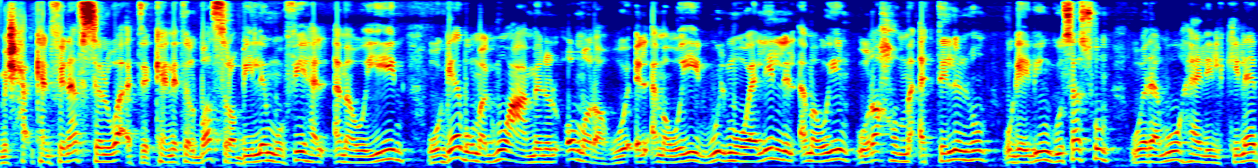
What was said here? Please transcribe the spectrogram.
مش. كان في نفس الوقت كانت البصرة بيلموا فيها الأمويين وجابوا مجموعة من الأمراء والأمويين والموالين للأمويين وراحوا مقتلينهم وجايبين جثثهم ورموها للكلاب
